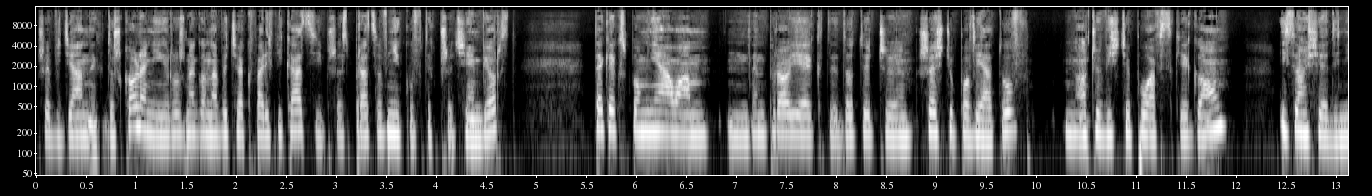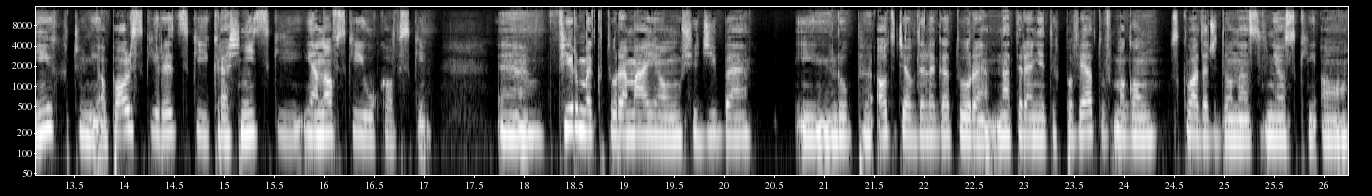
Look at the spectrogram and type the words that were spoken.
przewidzianych, do szkoleń i różnego nabycia kwalifikacji przez pracowników tych przedsiębiorstw. Tak jak wspomniałam, mm, ten projekt dotyczy sześciu powiatów, oczywiście Puławskiego i sąsiednich, czyli Opolski, Rycki, Kraśnicki, Janowski i Łukowski. E, Firmy, które mają siedzibę i, lub oddział, delegaturę na terenie tych powiatów mogą składać do nas wnioski o,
